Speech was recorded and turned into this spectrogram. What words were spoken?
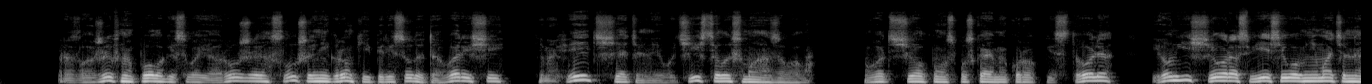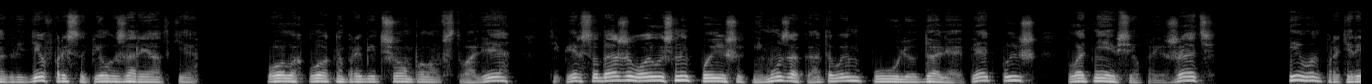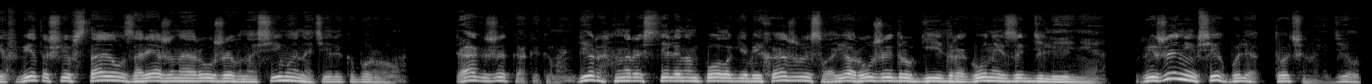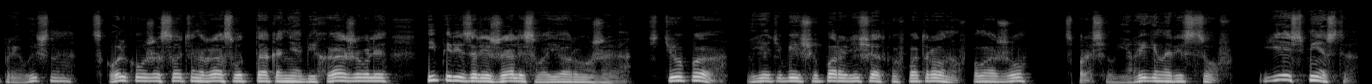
Разложив на пологе свое оружие, слушая негромкие пересуды товарищей, Тимофей тщательно его чистил и смазывал. Вот щелкнул спускаемый курок пистоля, и он еще раз, весь его внимательно оглядев, приступил к зарядке. Полох плотно прибит шомполом в стволе, теперь сюда же войлочный пыш, и к нему закатываем пулю, далее опять пыш, плотнее все прижать, и он, протерев ветошью, вставил заряженное оружие в носимую на теле кобуру. Так же, как и командир, на расстеленном пологе обихаживали свое оружие другие драгуны из отделения. Движения всех были отточены, дело привычное. Сколько уже сотен раз вот так они обихаживали и перезаряжали свое оружие. — Степа, я тебе еще пару десятков патронов положу? — спросил Ярыгин Резцов. — Есть место.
